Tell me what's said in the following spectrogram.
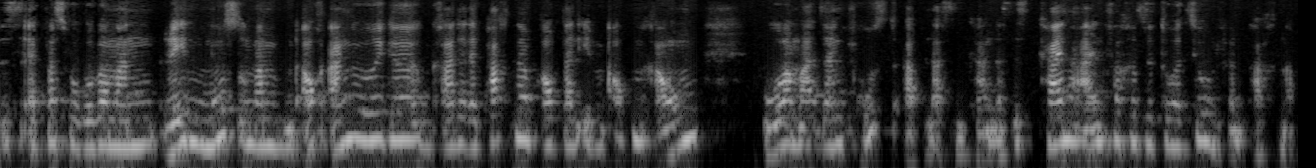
Ist etwas, worüber man reden muss und man auch Angehörige, gerade der Partner, braucht dann eben auch einen Raum, wo er mal seinen Frust ablassen kann. Das ist keine einfache Situation für einen Partner.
